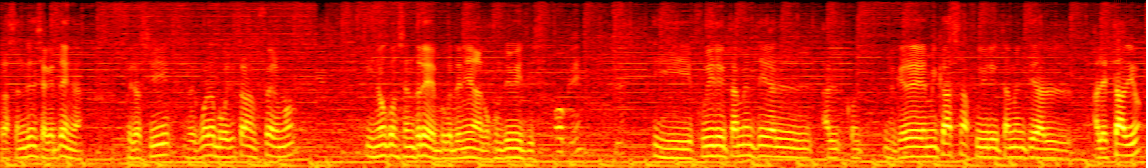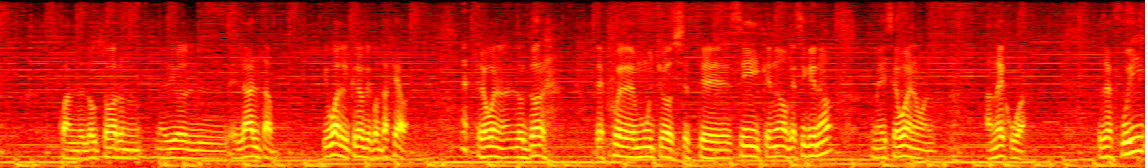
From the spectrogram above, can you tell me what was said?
trascendencia que tenga, pero sí recuerdo porque yo estaba enfermo y no concentré porque tenía conjuntivitis. Ok. Y fui directamente al, me quedé en mi casa, fui directamente al, estadio. Cuando el doctor me dio el alta, igual creo que contagiaba. Pero bueno, el doctor después de muchos este, sí, que no, que sí, que no, me dice, bueno, bueno, andé a jugar. Entonces fui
